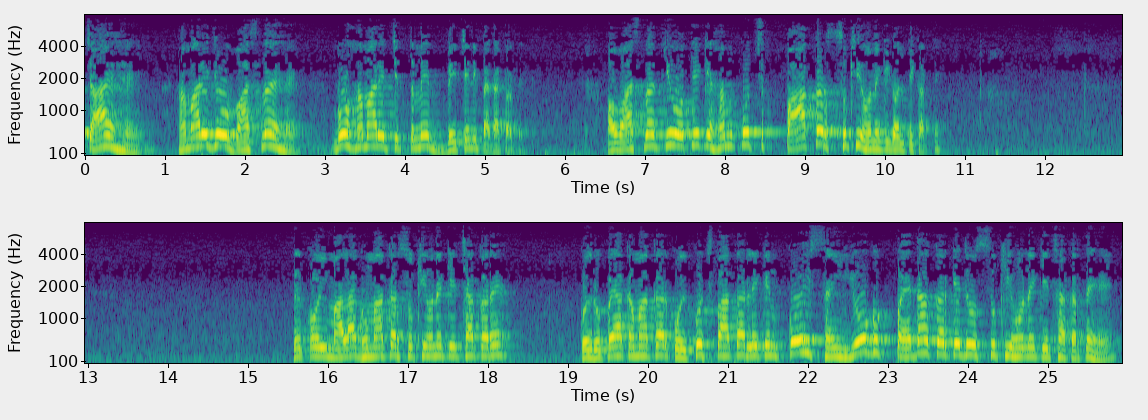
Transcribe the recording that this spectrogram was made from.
चाय है, हमारी जो वासनाएँ हैं, वो हमारे चित्त में बेचैनी पैदा कर देती और वासना क्यों होती है कि हम कुछ पाकर सुखी होने की गलती करते फिर कोई माला घुमाकर सुखी होने की इच्छा करे, कोई रुपया कमाकर, कोई कुछ पाकर, लेकिन कोई संयोग पैदा करके जो सुखी होने की इच्छा करते हैं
